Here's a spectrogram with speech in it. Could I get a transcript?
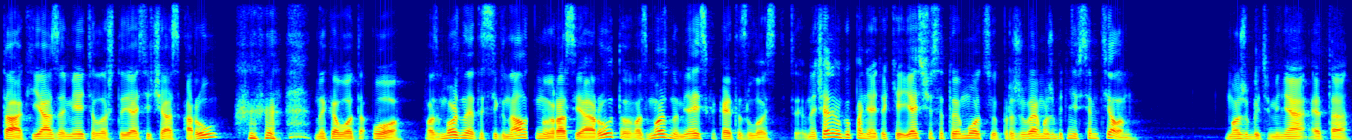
так, я заметила, что я сейчас ору на кого-то. О, возможно, это сигнал. Ну, раз я ору, то, возможно, у меня есть какая-то злость. Вначале могу понять, окей, я сейчас эту эмоцию проживаю, может быть, не всем телом. Может быть, у меня эта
